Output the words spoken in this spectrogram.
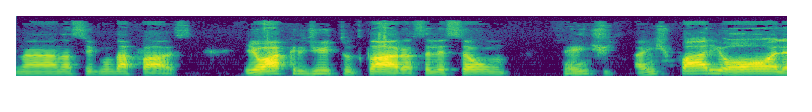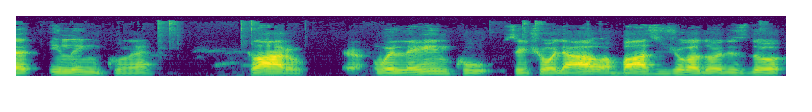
na, na, segunda fase. Eu acredito, claro, a seleção, a gente, a gente para e olha elenco, né? Claro, é, o elenco, se a gente olhar a base de jogadores do,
